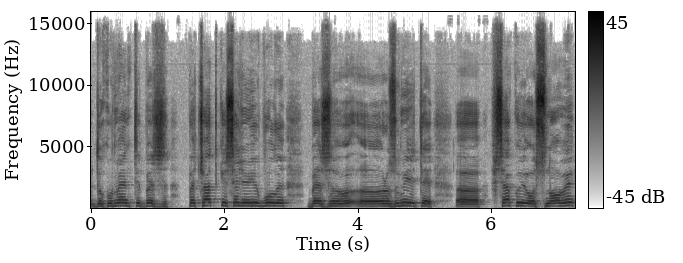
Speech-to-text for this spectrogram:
документи без печатки синьої були, без, е, е, розумієте, е, всякої основи.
